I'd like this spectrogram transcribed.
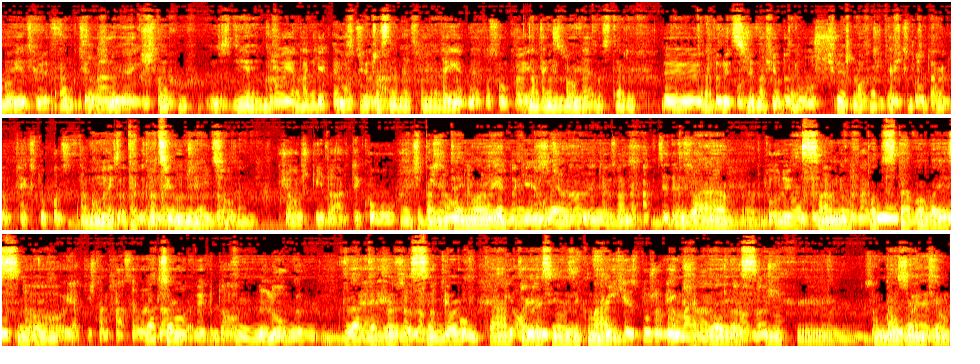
powiedzmy, tak, z funkcjonalne różnych i są sztychów, zdjęć, kroje takie emocjonalne. Te jedne to są kroje nawiązuje tekstowe, do starych e, których tradycji. używa się Mają do te dłuższych śmieszne porcji tekstu, czy tak, do tekstu podstawowego, jest tak zwanego, czyli do nich? Książki, do artykułu. Znaczy pamiętajmy o jednym, że tak dla masonów podstawowa jest symbolika. Dlaczego? lug, Dlatego, e, że do logotypów. symbolika to jest język magii, a magia jest ich y, Są narzędziem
